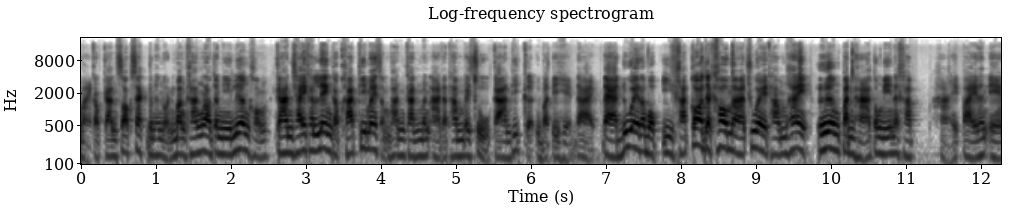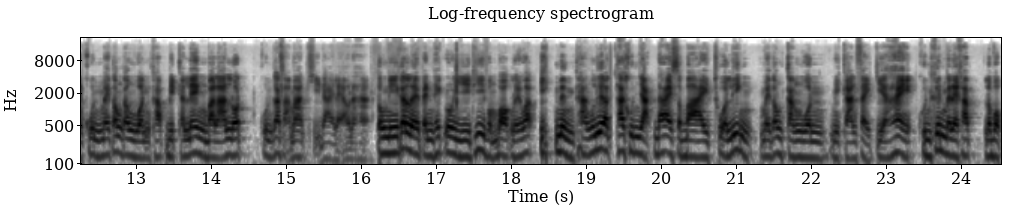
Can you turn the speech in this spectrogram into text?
หม่ๆกับการซอกแซกบนถนนบางครั้งเราจะมีเรื่องของการใช้คันเร่งกับคัดที่ไม่สัมพันธ์กันมันอาจจะทำไปสู่การที่เกิดอุบัติเหตุได้ แต่ด้วยระบบ e คัดก็จะเข้ามาช่วยทำให้เรื่องปัญหาตรงนี้นะครับหายไปนั่นเองคุณไม่ต้องกังวลครับบิดคันเร่งบาลานซ์รถ คุณก็สามารถขี่ได้แล้วนะฮะ ตรงนี้ก็เลยเป็นเทคโนโลยีที่ผมบอกเลยว่าอีกหนึ่งทางเลือก ถ้าคุณอยากได้สบายทัวริงไม่ต้องกังวล มีการใส่เกียร์ให้ คุณขึ้นไปเลยครับ ระบบ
